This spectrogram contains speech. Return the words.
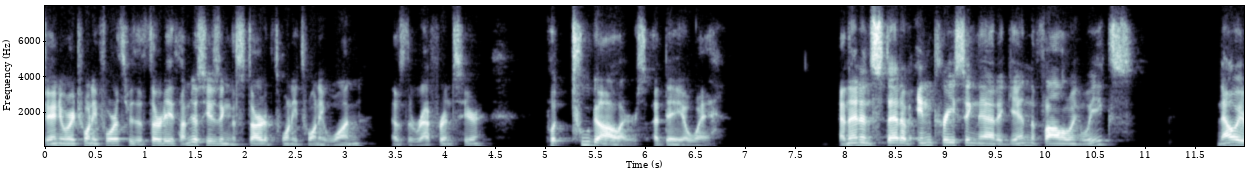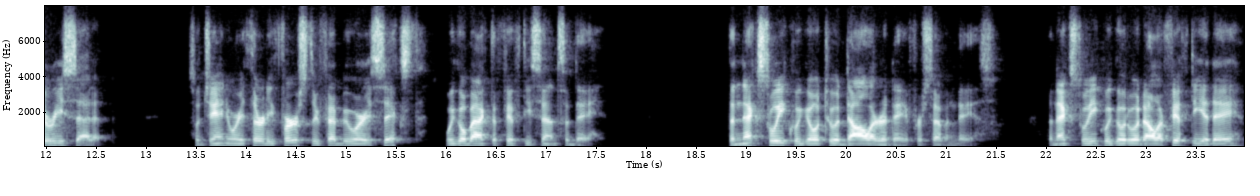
January 24th through the 30th, I'm just using the start of 2021 as the reference here, put $2 a day away. And then instead of increasing that again the following weeks, now we reset it. So January 31st through February 6th, we go back to 50 cents a day. The next week we go to a dollar a day for seven days. The next week we go to a dollar fifty a day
